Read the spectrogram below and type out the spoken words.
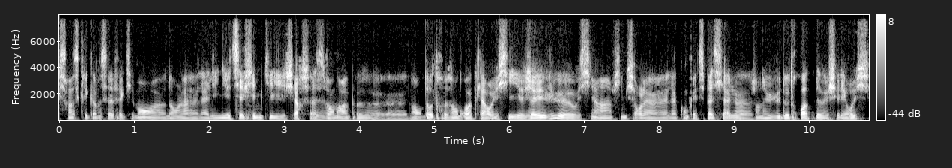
s'inscrit comme ça effectivement euh, dans la, lignée de ces films qui cherchent à se vendre un peu euh, dans d'autres endroits que la Russie. J'avais vu aussi un film sur la, conquête spatiale. J'en ai vu deux trois de chez les Russes.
